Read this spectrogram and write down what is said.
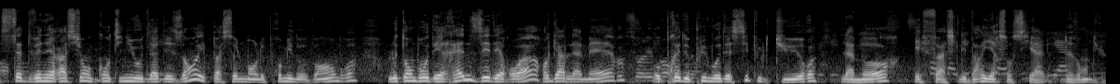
Cette vénération continue au-delà des ans et pas seulement le 1er novembre. Le tombeau des reines et des rois regarde la mer. Auprès de plus modestes sépultures, la mort efface les barrières sociales devant Dieu.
